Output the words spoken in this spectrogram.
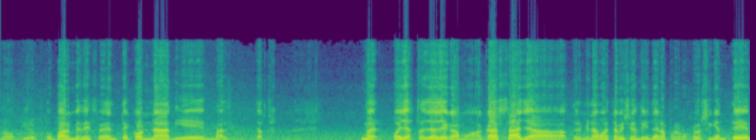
No quiero toparme de frente con nadie. Vale, ya está. Bueno, pues ya está, ya llegamos a casa, ya terminamos esta misioncita y nos ponemos con la siguiente.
